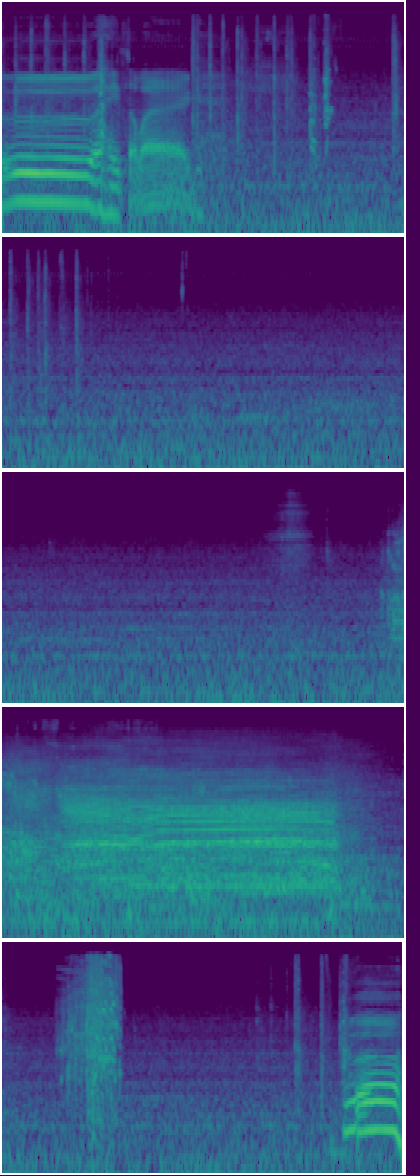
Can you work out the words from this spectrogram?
Ooh, I hate the lag. Uh,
